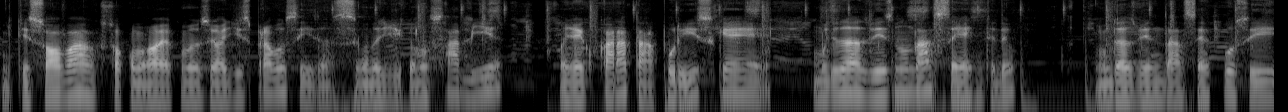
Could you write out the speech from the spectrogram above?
Tentei salvar, só como, ó, como eu já disse pra vocês, a segunda dica, eu não sabia onde é que o cara tá. Por isso que é, muitas das vezes não dá certo, entendeu? Muitas das vezes não dá certo você,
